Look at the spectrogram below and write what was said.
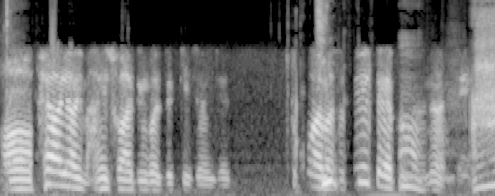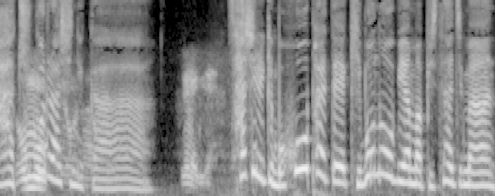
어, 폐활량이 많이 좋아진 걸 느끼죠, 이제. 축구하면서 뛸 때 보면은. 네. 아, 축구를. 하시니까. 네네. 사실 이렇게 뭐 호흡할 때 기본 호흡이 아마 비슷하지만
